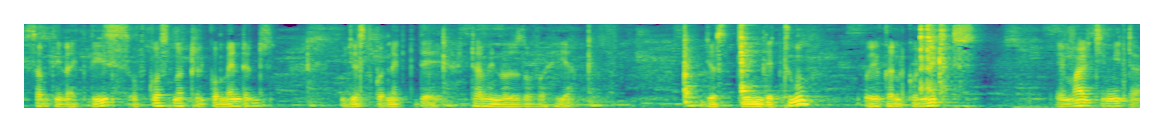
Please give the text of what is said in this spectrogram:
something like this. Of course not recommended. You just connect the terminals over here. Just join the two or you can connect a multimeter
